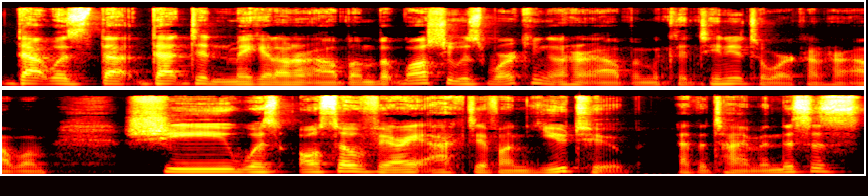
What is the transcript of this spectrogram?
That was that that didn't make it on her album, but while she was working on her album and continued to work on her album, she was also very active on YouTube at the time. And this is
